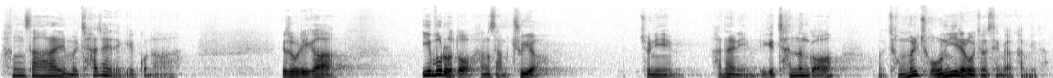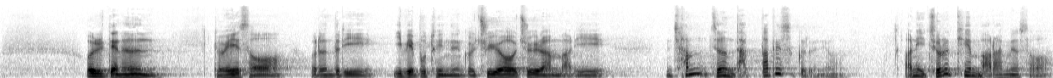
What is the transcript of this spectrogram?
항상 하나님을 찾아야 되겠구나. 그래서 우리가 입으로도 항상 주여, 주님, 하나님 이게 찾는 거 정말 좋은 일이라고 저는 생각합니다. 어릴 때는 교회에서 어른들이 입에 붙어 있는 그 주여 주여란 말이 참 저는 답답했었거든요. 아니 저렇게 말하면서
